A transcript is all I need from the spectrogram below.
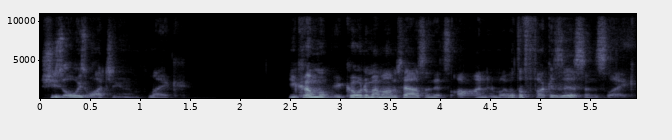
she's always watching them. Like you come, you go to my mom's house and it's on. I'm like, what the fuck is this? And it's like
